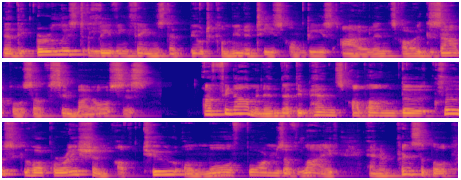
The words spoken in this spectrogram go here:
that the earliest living things that built communities on these islands are examples of symbiosis, a phenomenon that depends upon the close cooperation of two or more forms of life and a principle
